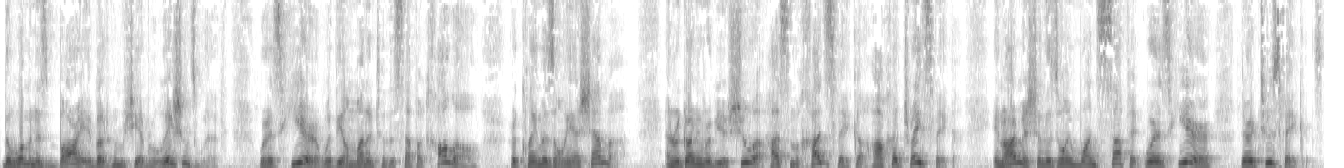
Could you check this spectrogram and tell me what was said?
the woman is Bari about whom she had relations with, whereas here, with the Almana to the Safak Halal, her claim is only a Shema. And regarding Rabbi Yeshua, Hasam Chad Sveka, Hacha. In our Mishnah, there's only one suffix, whereas here, there are two Svekas.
